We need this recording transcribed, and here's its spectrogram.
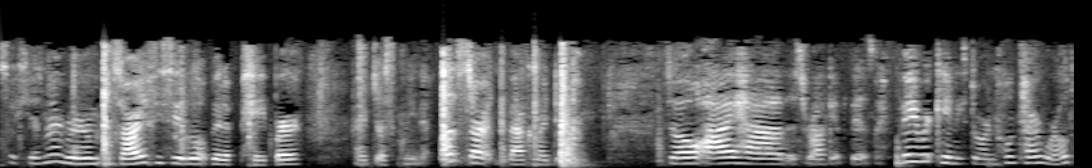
So here's my room. Sorry if you see a little bit of paper. I just cleaned it. Let's start at the back of my door. So I have this Rocket Fizz, my favorite candy store in the whole entire world.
